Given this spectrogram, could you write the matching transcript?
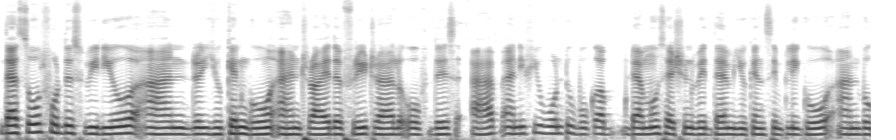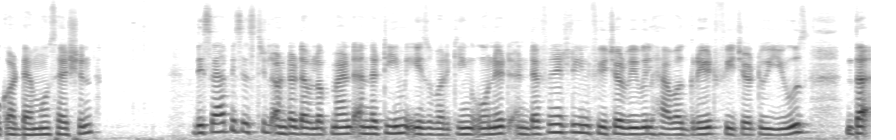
That's all for this video and you can go and try the free trial of this app. And if you want to book a demo session with them you can simply go and book a demo session this app is still under development and the team is working on it and definitely in future we will have a great feature to use. The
